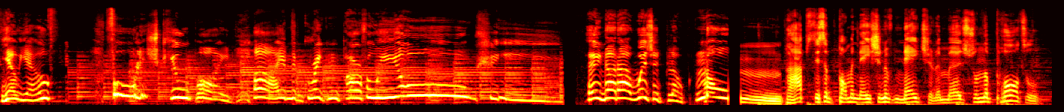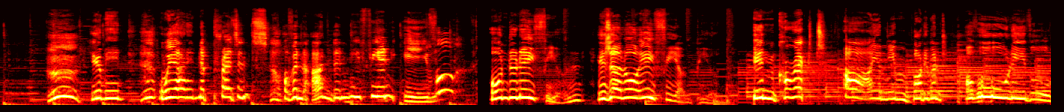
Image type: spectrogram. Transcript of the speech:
Yo-yo? Foolish cuboid! I am the great and powerful Yoshi! Ain't not a wizard bloke, no! Perhaps this abomination of nature emerged from the portal. You mean we are in the presence of an Underneathian evil? Underneathian? Is that not Ethiopian? Incorrect! I am the embodiment of all evil!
